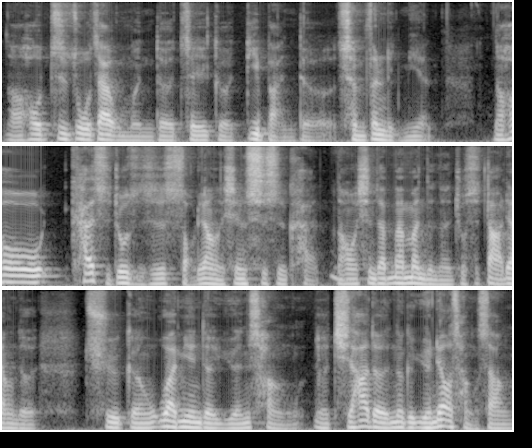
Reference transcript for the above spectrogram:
然后制作在我们的这个地板的成分里面。然后开始就只是少量的先试试看，然后现在慢慢的呢，就是大量的去跟外面的原厂呃其他的那个原料厂商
